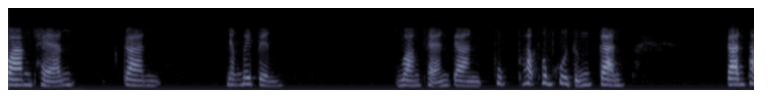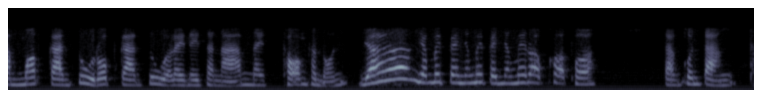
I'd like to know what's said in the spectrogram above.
วางแผนการยังไม่เป็น วางแผนการพูดพูดพูดถึงการ การทำม็อบการสู้รบการสู้อะไรในสนามในท้องถนน ยังยังไม่เป็นยังไม่เป็นยังไม่รอบคอบพอ ต่างคนต่างท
